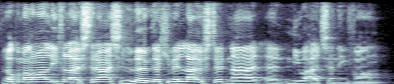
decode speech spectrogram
Welkom allemaal, lieve luisteraars. Leuk dat je weer luistert naar een nieuwe uitzending van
